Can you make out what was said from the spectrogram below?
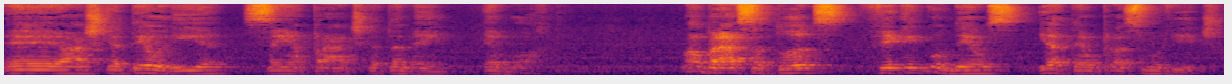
é, eu acho que a teoria sem a prática também é morta. Um abraço a todos, fiquem com Deus e até o próximo vídeo.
